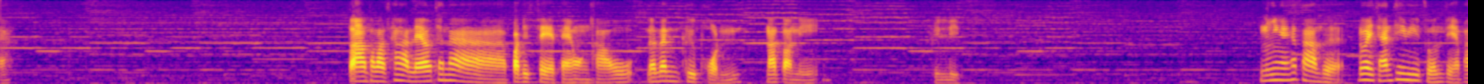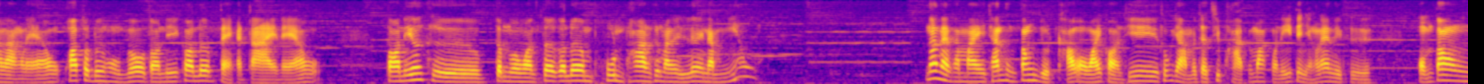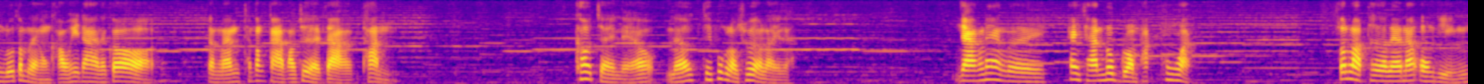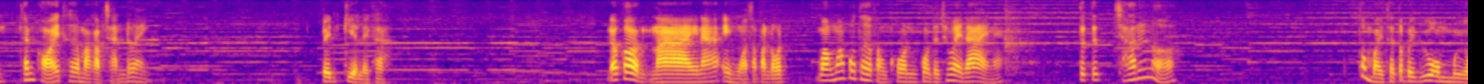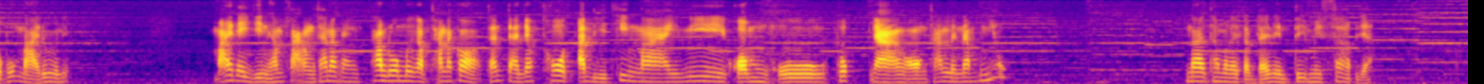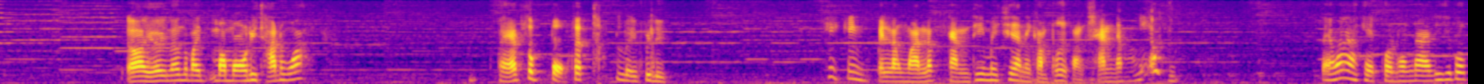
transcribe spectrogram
ตามธรรมชาติแล้วฉันน่ะปฏิเสธแผนของเขา และนั่นคือผลณตอนนี้ฟิลิปนี่ยังไงก็ตามเถอะ ด้วยชั้นที่มีสูญเสียพลังแล้ว ความสมดุลของโลกตอนนี้ก็เริ่มแตกกระจายแล้ว ตอนนี้ก็คือจำนวนมอนสเตอร์ก็เริ่มพุ่นพ่านขึ้นมาเรื่อยๆนำเงี้ยวนั่นแหละทำไมฉันถึงต้องหยุดเขาเอาไว้ก่อนที่ทุกอย่างมันจะชิบหายไปมากกว่านี้แต่อย่างแรกเลยคือ ผมต้องรู้ตำแหน่งของเขาให้ได้แล้วก็ดังนั้นฉันต้องการความช่วยเหลือจากท่าน เข้าใจแล้วแล้วจะให้พวกเราช่วยอะไรล่ะ อย่างแรกเลยให้ฉันรวบรวมพักพวกสำหรับเธอแล้วนะองค์หญิง ฉันขอให้เธอมากับฉันด้วย เป็นเกียรติเลยค่ะ แล้วก็นายนะไอหัวสับปะรดหวังว่าพวกเธอสองคนคงจะช่วยได้นะแต่แต่ฉันเหรอทำไมฉันต้องไปร่วมมือกับพวกนายด้วยวะเนี่ย ไม่ได้ยินคำสั่งของฉันแล้วไง ถ้าร่วมมือกับฉันแล้วก็ ฉันจะยกโทษอดีตที่นายนี่คมโคทุกอย่างของฉันเลยนะเมี้ยวนายทำอะไรกับไดเดนตี้ไม่ทราบอย่ะเอ้ยเฮ้ยแล้วทำไมมามองที่ฉันวะ แผลสปกชัดๆเลยฟิลิปเป็นรางวัลแล้วกันที่ไม่เชื่อในคำพูดของฉันนะเมี้ยวแต่ว่าเหตุผลของนายที่พวก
